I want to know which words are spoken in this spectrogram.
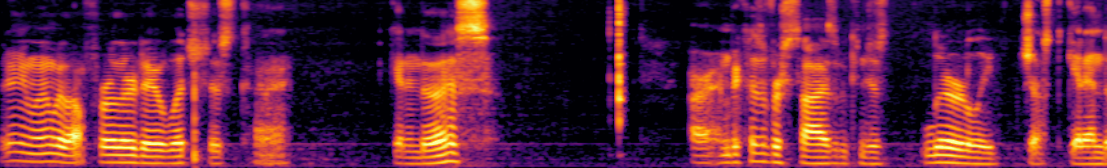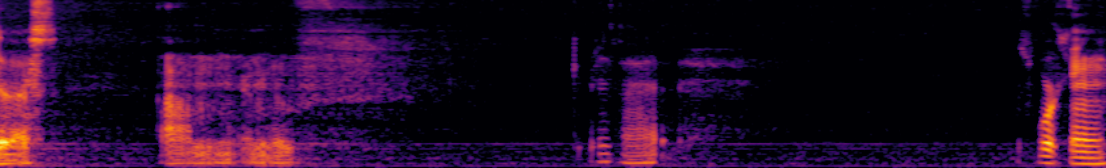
But anyway, without further ado, let's just kind of get into this. Alright, and because of her size, we can just literally just get into this. Um, remove. Get rid of that. I was working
